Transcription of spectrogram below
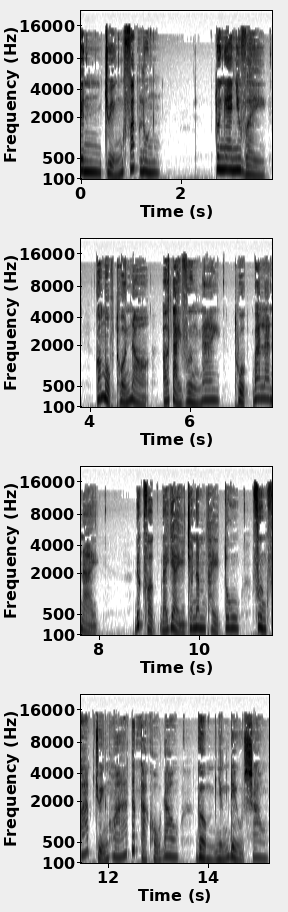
Kinh chuyển Pháp Luân Tôi nghe như vậy, có một thuở nọ ở tại vườn Nai thuộc Ba La Nại. Đức Phật đã dạy cho năm thầy tu phương pháp chuyển hóa tất cả khổ đau gồm những điều sau.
